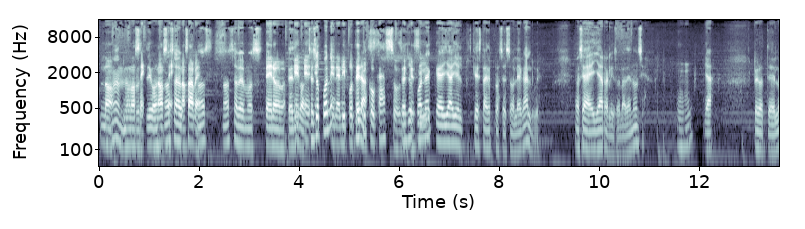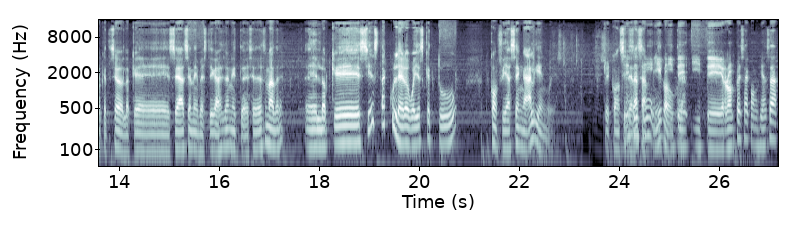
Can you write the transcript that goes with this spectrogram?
No, no, no, sé, no, sé, no sabemos. No, sabemos. Pero te digo, se supone. En el hipotético caso. Se supone que, ella y el, que está en el proceso legal, güey. O sea, ella realizó la denuncia. Ya. Pero te, lo que te decía, lo que se hace en la investigación y te se desmadre. Eh, lo que sí está culero, güey, es que tú confías en alguien, güey que consideras amigo. Y, te, y, te, rompe esa confianza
